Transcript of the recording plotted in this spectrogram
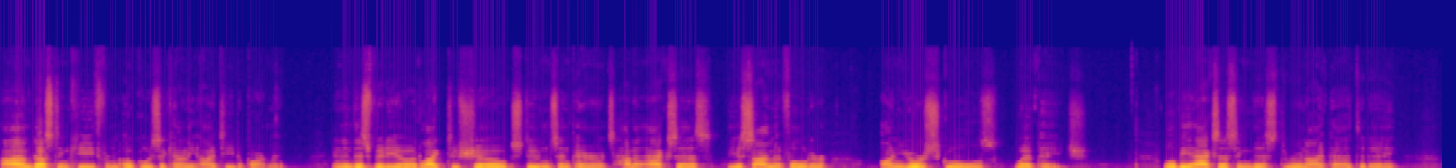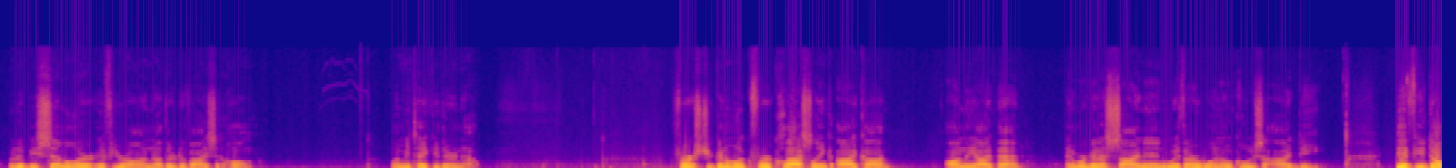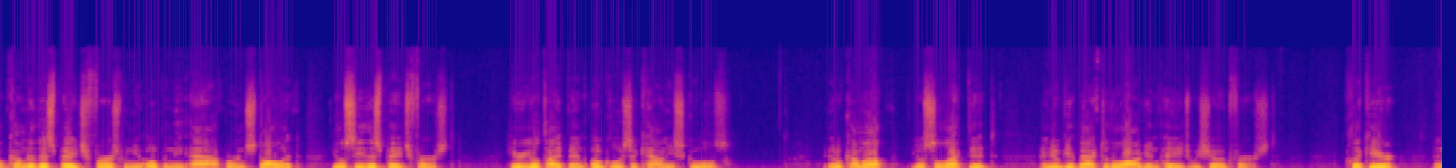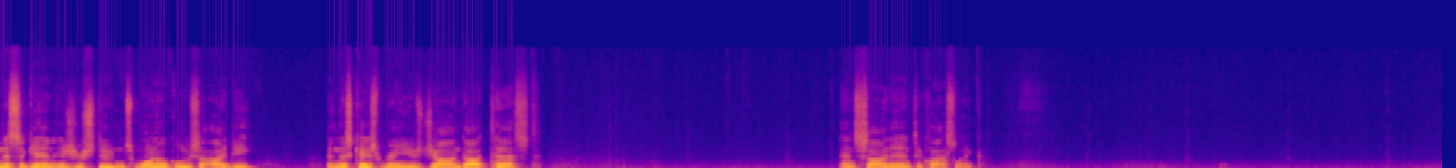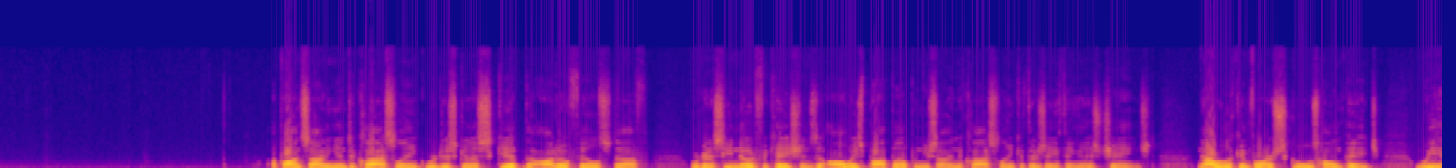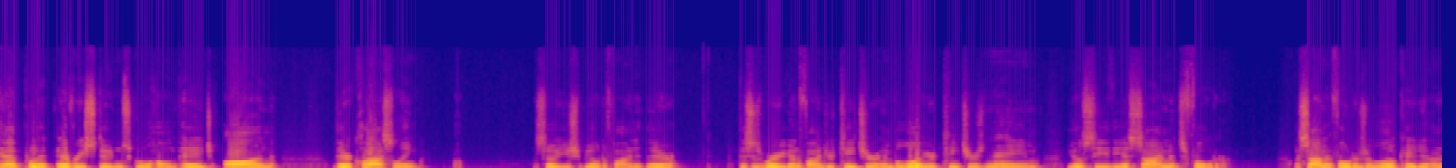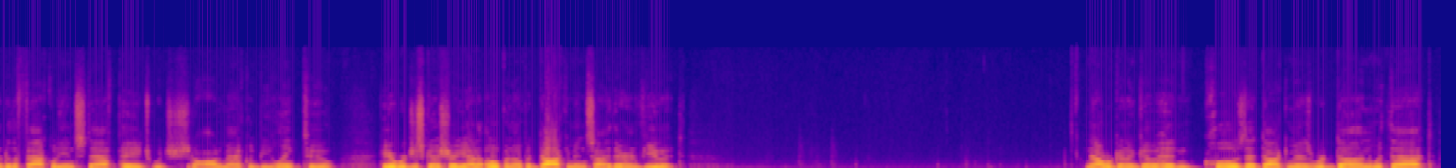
Hi, I'm Dustin Keith from Okaloosa County IT Department. And in this video, I'd like to show students and parents how to access the assignment folder on your school's webpage. We'll be accessing this through an iPad today, but it'd be similar if you're on another device at home. Let me take you there now. First, you're going to look for a ClassLink icon on the iPad, and we're going to sign in with our One Okaloosa ID. If you don't come to this page first when you open the app or install it, you'll see this page first. Here you'll type in Okaloosa County Schools. It'll come up, you'll select it, and you'll get back to the login page we showed first. Click here, and this again is your student's One Okaloosa ID. In this case, we're going to use john.test and sign in to ClassLink. Upon signing into ClassLink, we're just going to skip the autofill stuff. We're going to see notifications that always pop up when you sign into ClassLink if there's anything that has changed. Now we're looking for our school's homepage. We have put every student school homepage on their ClassLink, so you should be able to find it there. This is where you're going to find your teacher, and below your teacher's name, you'll see the assignments folder. Assignment folders are located under the faculty and staff page, which should automatically be linked to. Here we're just going to show you how to open up a document inside there and view it. Now we're going to go ahead and close that document as we're done with that.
